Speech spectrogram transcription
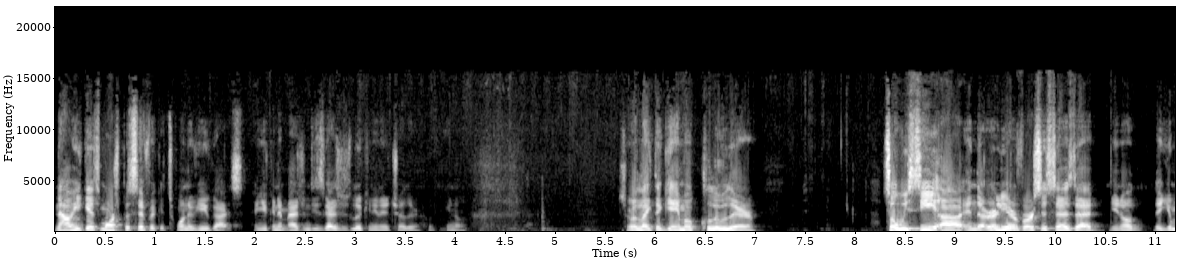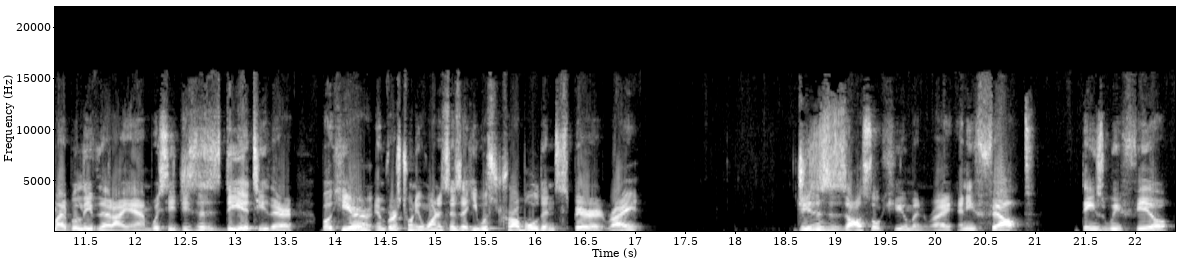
Now he gets more specific. It's one of you guys. And you can imagine these guys just looking at each other, you know. Sort of like the game of clue there. So we see uh, in the earlier verse it says that, you know, that you might believe that I am. We see Jesus' deity there. But here in verse 21 it says that he was troubled in spirit, right? Jesus is also human, right? And he felt things we feel.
